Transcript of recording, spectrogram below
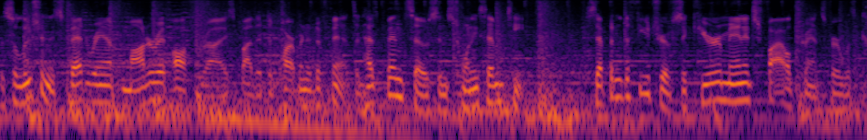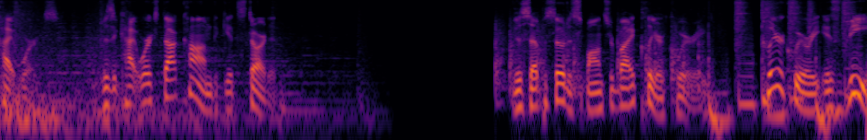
The solution is FedRAMP moderate authorized by the Department of Defense and has been so since 2017. Step into the future of secure managed file transfer with Kiteworks. Visit kiteworks.com to get started. This episode is sponsored by ClearQuery. ClearQuery is the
